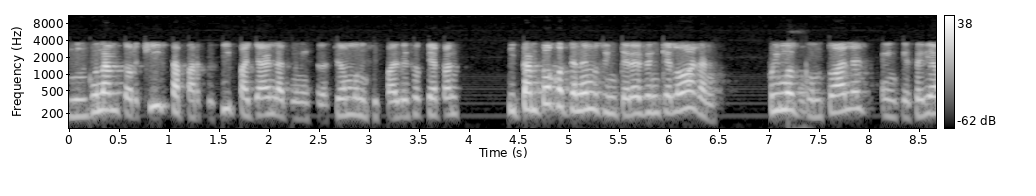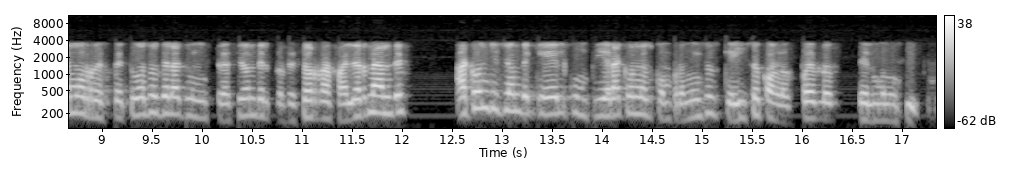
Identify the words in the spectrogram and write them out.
ningún antorchista participa ya en la administración municipal de Sotiapan y tampoco tenemos interés en que lo hagan. Fuimos puntuales en que seríamos respetuosos de la administración del profesor Rafael Hernández, a condición de que él cumpliera con los compromisos que hizo con los pueblos del municipio.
